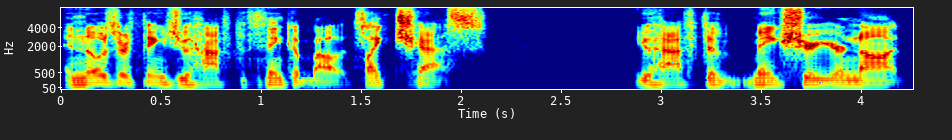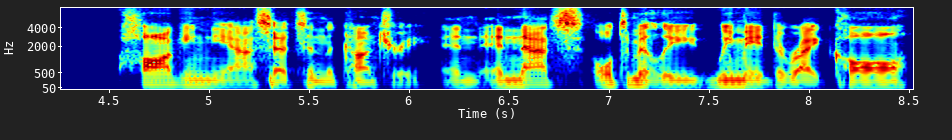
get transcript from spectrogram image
And those are things you have to think about. It's like chess. You have to make sure you're not hogging the assets in the country. And and that's ultimately we made the right call.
